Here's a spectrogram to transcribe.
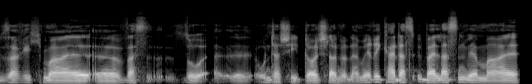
sag ich mal, äh, was so äh, Unterschied Deutschland und Amerika, das überlassen wir mal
